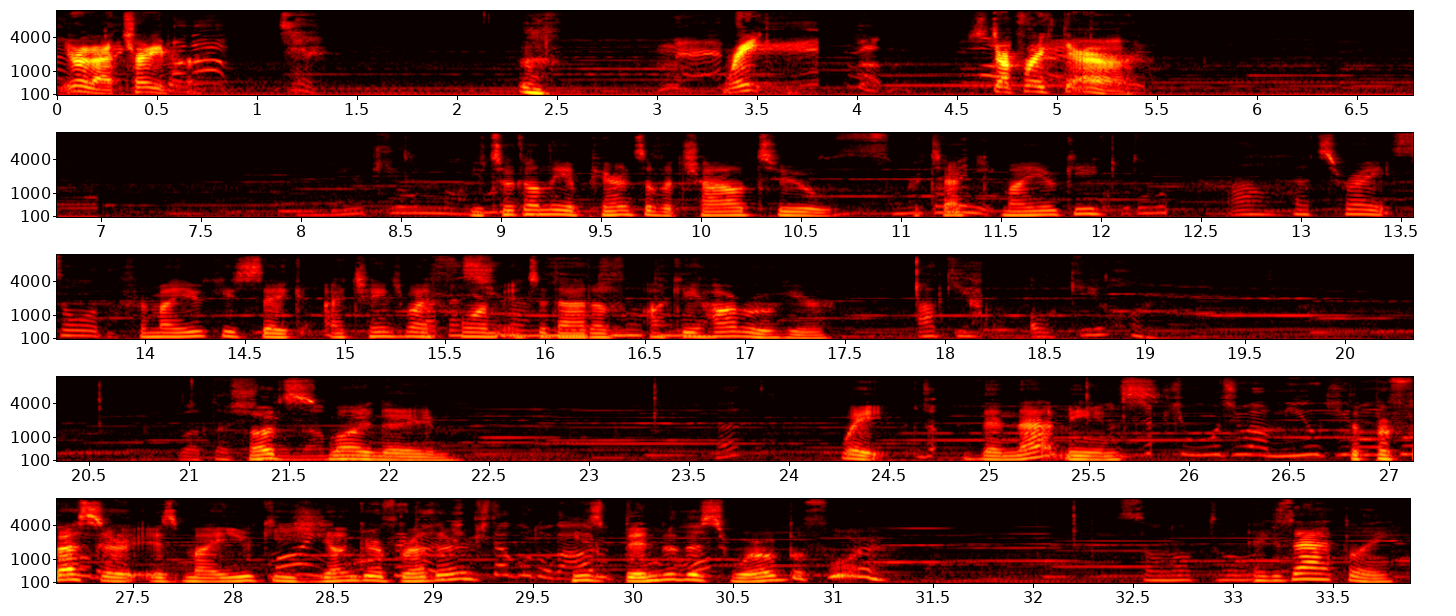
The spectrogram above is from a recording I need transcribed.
you're that traitor. Wait! Stop right there. You took on the appearance of a child to protect Mayuki? That's right. For Mayuki's sake, I changed my form into that of Akiharu here. That's my name. Wait, then that means... The professor is Mayuki's younger brother? He's been to this world before? Exactly.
